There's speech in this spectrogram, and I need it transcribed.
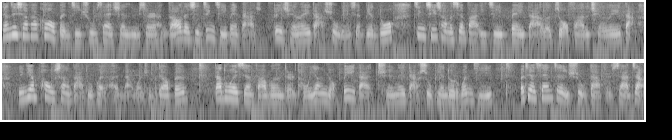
杨基先发后，本季初赛胜率虽然很高，但是近期被打被全垒打数明显变多，近七场的先发已经被打了九发的全垒打。明天碰上大都会，很难完全不掉分。大都会先发 v e n d e r 同样有被打全垒打数偏多的问题，而且三振数大幅下降，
